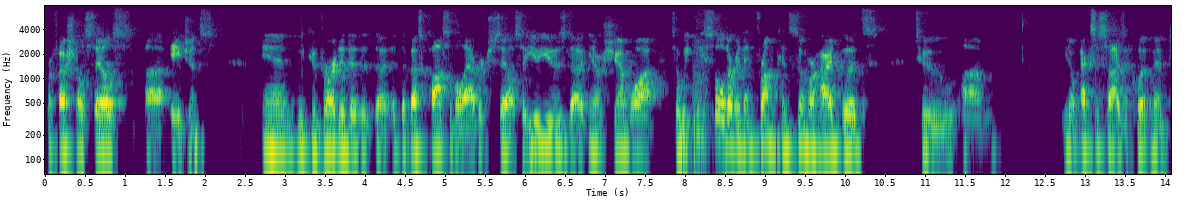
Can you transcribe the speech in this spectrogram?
professional sales uh, agents, and we converted it at the at the best possible average sale. So you used uh, you know chamois. So we, we sold everything from consumer hard goods to um, you know, exercise equipment,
